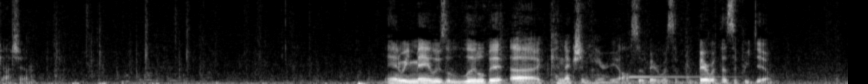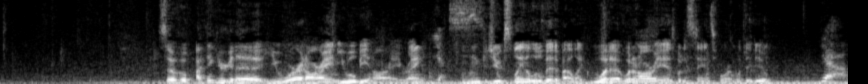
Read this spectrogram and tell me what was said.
Gotcha. And we may lose a little bit uh, connection here, y'all. So bear with bear with us if we do. So Hope, I think you're gonna you were an RA and you will be an RA, right? yes Mhm. Could you explain a little bit about like what a what an RA is, what it stands for, and what they do? yeah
